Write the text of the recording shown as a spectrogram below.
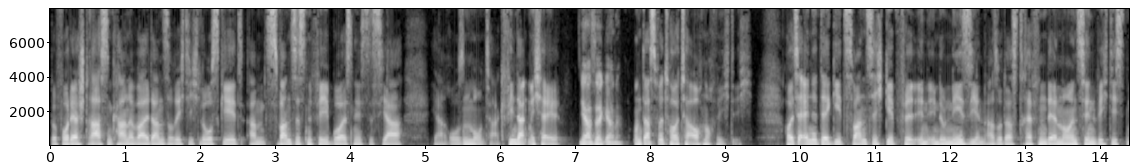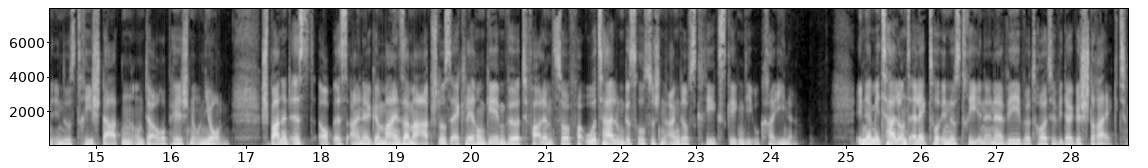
bevor der Straßenkarneval dann so richtig losgeht. Am 20. Februar ist nächstes Jahr ja Rosenmontag. Vielen Dank, Michael. Ja, sehr gerne. Und das wird heute auch noch wichtig. Heute endet der G20-Gipfel in Indonesien, also das Treffen der 19 wichtigsten Industriestaaten und der Europäischen Union. Spannend ist, ob es eine gemeinsame Abschlusserklärung geben wird, vor allem zur Verurteilung des russischen Angriffskriegs gegen die Ukraine. In der Metall- und Elektroindustrie in NRW wird heute wieder gestreikt.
